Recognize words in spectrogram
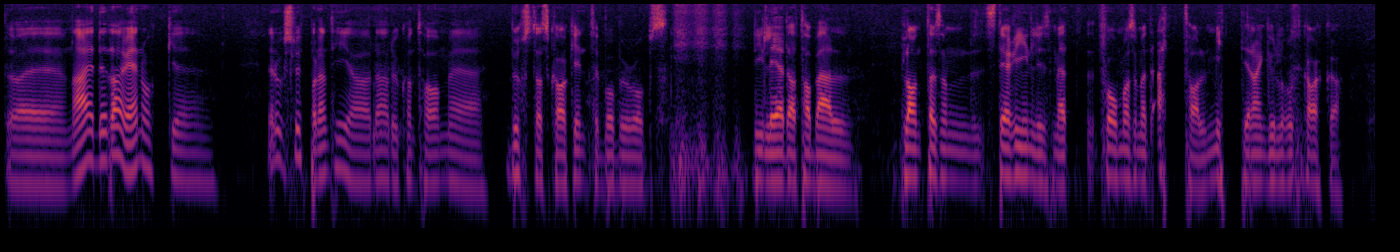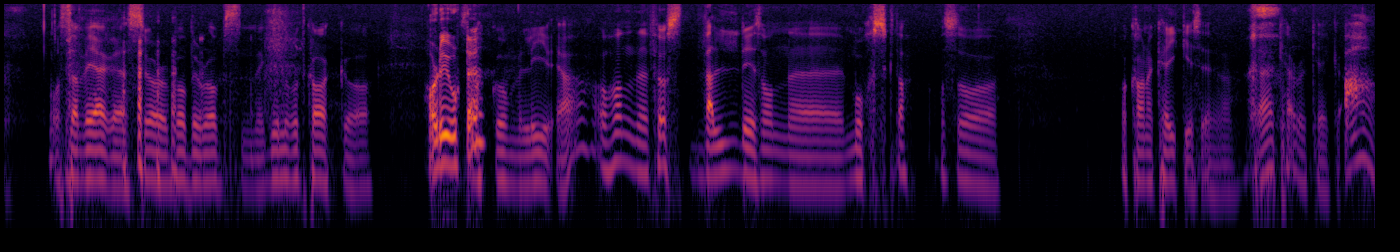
Så eh, nei, det der er nok Det er nok slutt på den tida der du kan ta med bursdagskake inn til Bobby Robson. De leder tabellen. Planter sånn stearinlys med et, forma som et ett-tall midt i den gulrotkaka. Og servere sir Bobby Robson gulrotkake og Har du gjort det? om liv. Ja, og han eh, først veldig sånn eh, morsk, da. Og så Hva kind of cake is it? Ja, carrot cake. Ah!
